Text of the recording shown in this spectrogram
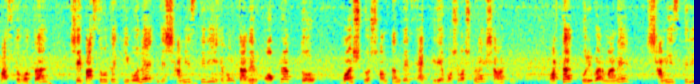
বাস্তবতা, সেই বাস্তবতায় কি বলে? যে স্বামী, স্ত্রী এবং তাদের অপ্রাপ্ত বয়স্ক সন্তানদের একগৃহে বসবাস করাই স্বাভাবিক। অর্থাৎ পরিবার মানে স্বামী, স্ত্রী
